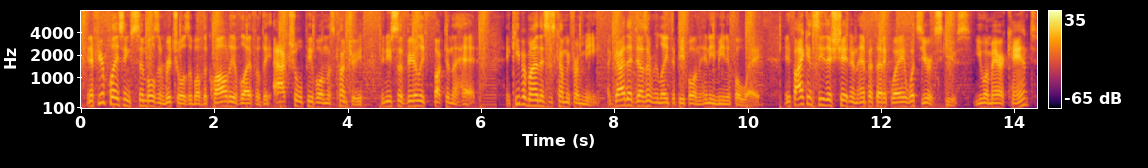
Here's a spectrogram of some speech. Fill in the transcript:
And if you're placing symbols and rituals above the quality of life of the actual people in this country, then you're severely fucked in the head. And keep in mind this is coming from me, a guy that doesn't relate to people in any meaningful way. If I can see this shit in an empathetic way, what's your excuse? You American't?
